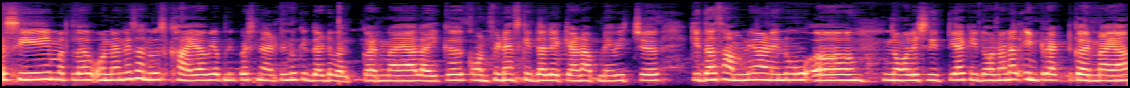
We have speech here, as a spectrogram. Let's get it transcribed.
ਅਸੀਂ ਮਤਲਬ ਉਹਨਾਂ ਨੇ ਸਾਨੂੰ ਸਿਖਾਇਆ ਵੀ ਆਪਣੀ ਪਰਸਨੈਲਿਟੀ ਨੂੰ ਕਿੱਦਾਂ ਡਿਵੈਲਪ ਕਰਨਾ ਆ ਲਾਈਕ ਕੌਨਫੀਡੈਂਸ ਕਿੱਦਾਂ ਲੈ ਕੇ ਆਣਾ ਆਪਣੇ ਵਿੱਚ ਕਿੱਦਾਂ ਸਾਹਮਣੇ ਆਣੇ ਨੂੰ ਨੌਲੇਜ ਦਿੱਤੀ ਆ ਕਿੱਦਾਂ ਉਹਨਾਂ ਨਾਲ ਇੰਟਰੈਕਟ ਕਰਨਾ ਆ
